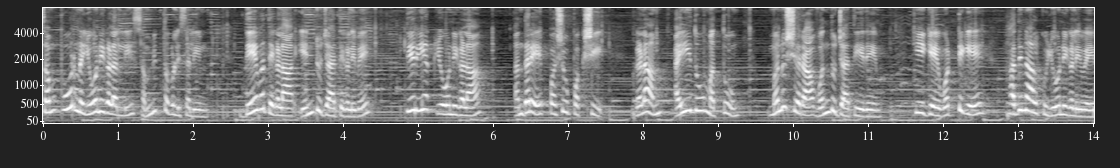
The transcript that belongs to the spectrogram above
ಸಂಪೂರ್ಣ ಯೋನಿಗಳಲ್ಲಿ ಸಂಯುಕ್ತಗೊಳಿಸಲಿ. ದೇವತೆಗಳ ಎಂಟು ಜಾತಿಗಳಿವೆ. ತಿರ್ಯಕ್ ಯೋನಿಗಳ ಅಂದರೆ ಪಶು ಪಕ್ಷಿಗಳ ಐದು ಮತ್ತು ಮನುಷ್ಯರ ಒಂದು ಜಾತಿ ಇದೆ ಹೀಗೆ ಒಟ್ಟಿಗೆ ಹದಿನಾಲ್ಕು ಯೋನಿಗಳಿವೆ.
